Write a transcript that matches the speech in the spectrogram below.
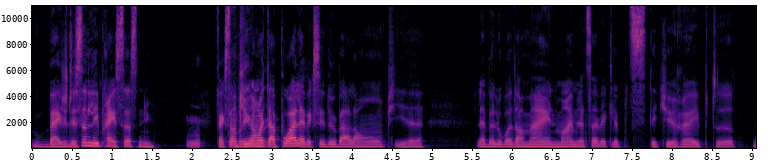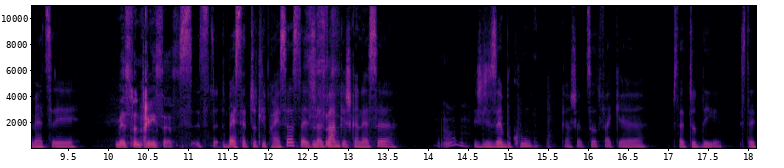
Ben, je dessine les princesses nues. Fait que Cendrillon est à poil avec ses deux ballons, puis euh, la belle au bois dormant elle-même, là, avec le petit écureuil, puis tout. Mais tu sais. Mais c'est une princesse. Ben, c'est toutes les princesses. C'est la seule femme que je connaissais. Je lisais beaucoup quand j'étais petite. Fait que c'était tout des. C'était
